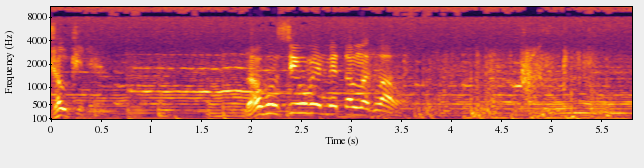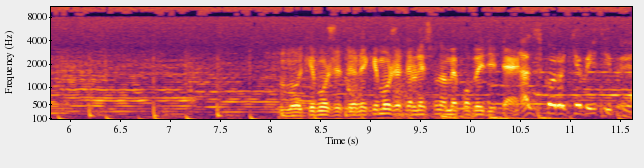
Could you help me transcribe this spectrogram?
Жалките. Многу си умен метална глава. Но ќе можете, не ќе можете лесно да ме победите. А скоро ќе видиме.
